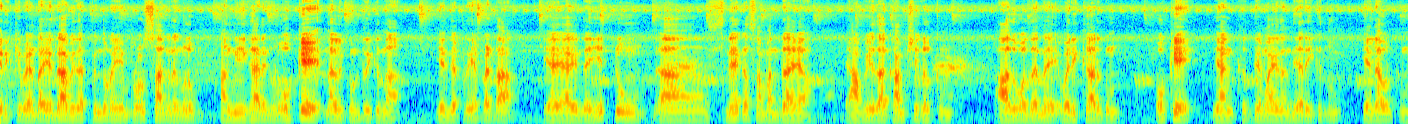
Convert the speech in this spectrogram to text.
എനിക്ക് വേണ്ട എല്ലാവിധ പിന്തുണയും പ്രോത്സാഹനങ്ങളും അംഗീകാരങ്ങളും ഒക്കെ നൽകിക്കൊണ്ടിരിക്കുന്ന എന്റെ പ്രിയപ്പെട്ട എന്റെ ഏറ്റവും സ്നേഹസമ്പന്നരായ അഭ്യുതാകാംക്ഷികൾക്കും അതുപോലെ തന്നെ വരിക്കാർക്കും ഒക്കെ ഞാൻ കൃത്യമായി നന്ദി അറിയിക്കുന്നു. എല്ലാവർക്കും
